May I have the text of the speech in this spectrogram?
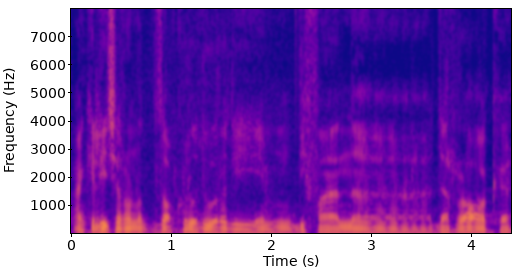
anche lì c'era uno zoccolo duro di, di fan eh, del rock.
